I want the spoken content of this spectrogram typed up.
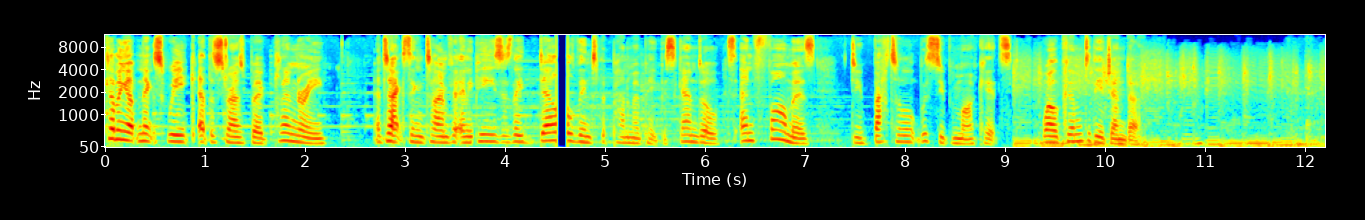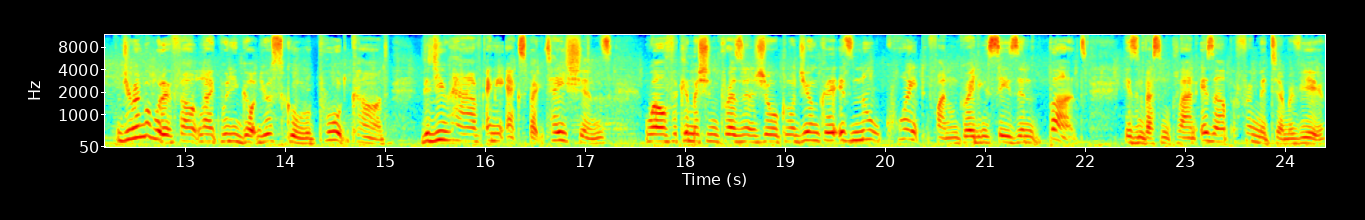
Coming up next week at the Strasbourg plenary, a taxing time for MEPs as they delve into the Panama Papers scandal and farmers do battle with supermarkets. Welcome to the agenda. Do you remember what it felt like when you got your school report card? Did you have any expectations? Well, for Commission President Jean-Claude Juncker, it's not quite final grading season, but his investment plan is up for a midterm review.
